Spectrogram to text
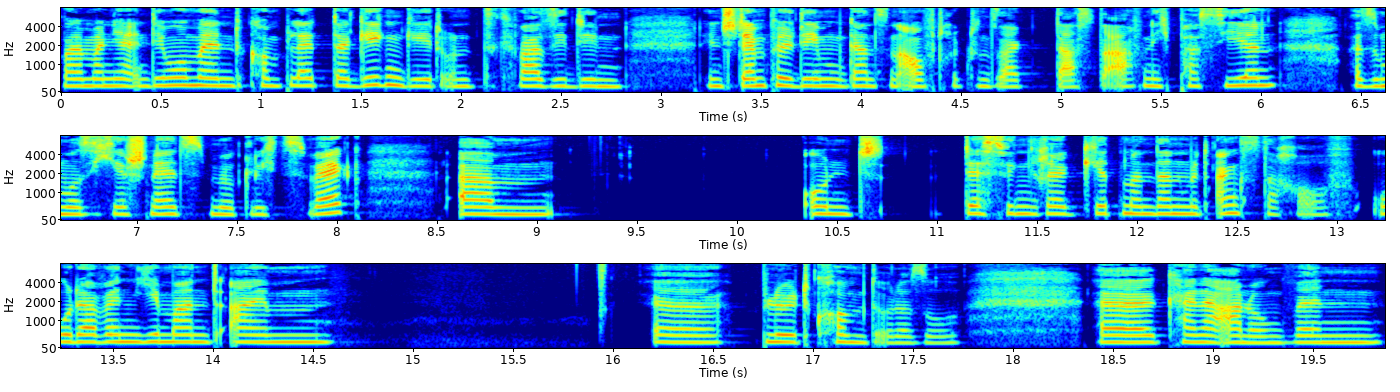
weil man ja in dem Moment komplett dagegen geht und quasi den, den Stempel dem Ganzen aufdrückt und sagt, das darf nicht passieren, also muss ich hier schnellstmöglichst weg. Ähm, und deswegen reagiert man dann mit Angst darauf. Oder wenn jemand einem äh, blöd kommt oder so. Äh, keine Ahnung, wenn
